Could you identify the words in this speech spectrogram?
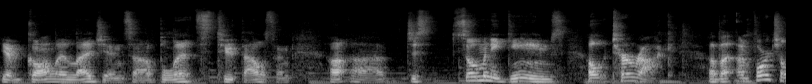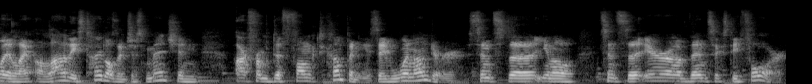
you have Gauntlet Legends, uh, Blitz 2000, uh, uh, just so many games. Oh, Turok. Uh, but unfortunately, like a lot of these titles I just mentioned are from defunct companies. They've went under since the you know since the era of the N64.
